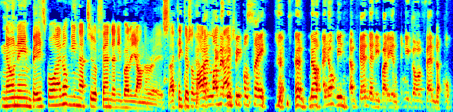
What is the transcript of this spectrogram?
no name baseball, and I don't mean that to offend anybody on the Rays. I think there's a lot. I Of, love it I- when people say, "No, I don't mean to offend anybody," and then you go offend a whole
